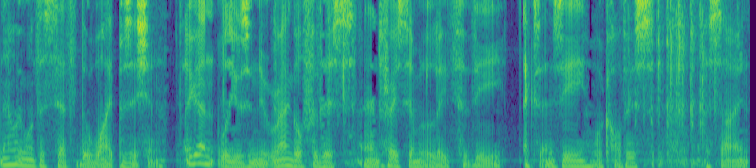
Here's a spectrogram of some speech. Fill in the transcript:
Now we want to set the Y position. Again, we'll use a new wrangle for this. And very similarly to the X and Z, we'll call this assign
